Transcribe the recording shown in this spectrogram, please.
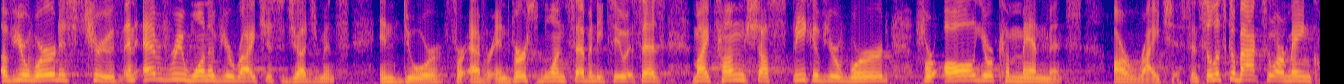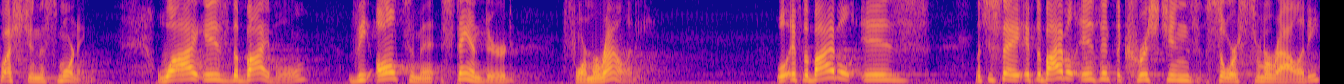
of your word is truth, and every one of your righteous judgments endure forever. In verse 172, it says, My tongue shall speak of your word, for all your commandments are righteous. And so let's go back to our main question this morning Why is the Bible the ultimate standard for morality? Well, if the Bible is, let's just say, if the Bible isn't the Christian's source for morality,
